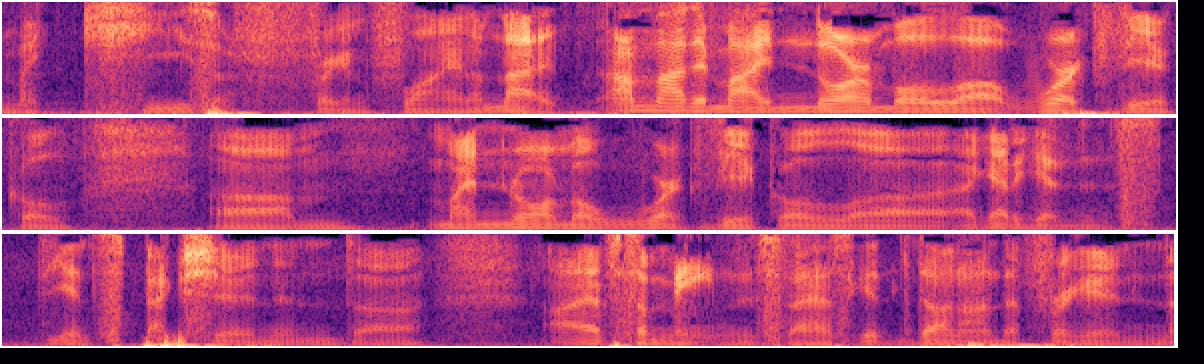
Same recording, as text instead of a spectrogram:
and my keys are friggin' flying. I'm not I'm not in my normal uh, work vehicle. Um, my normal work vehicle. Uh, I got to get the inspection, and uh, I have some maintenance that has to get done on the friggin'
